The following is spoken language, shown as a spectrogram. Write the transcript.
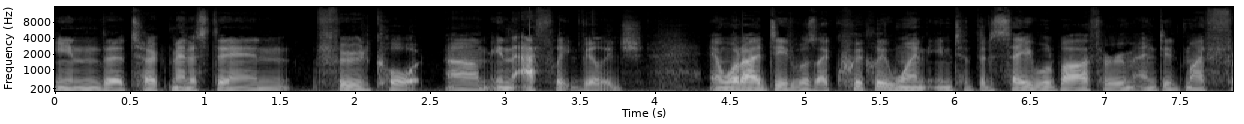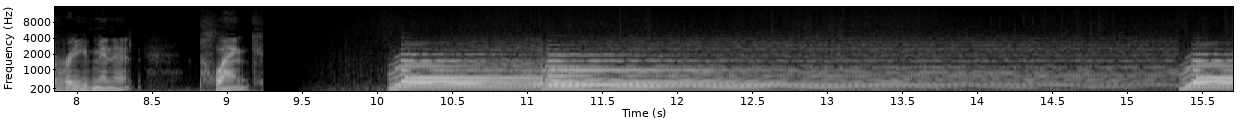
in the Turkmenistan food court um, in the athlete village. And what I did was I quickly went into the disabled bathroom and did my three minute plank.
